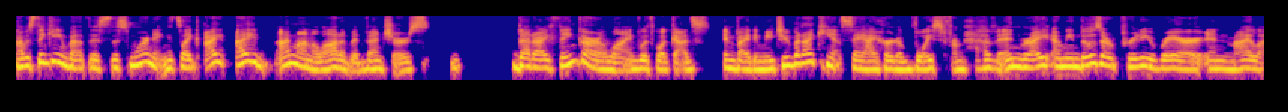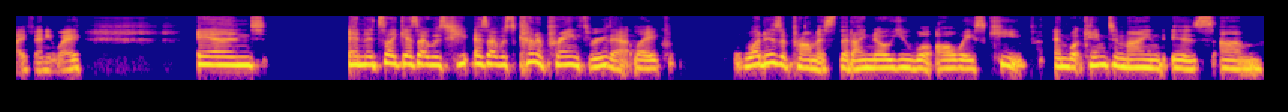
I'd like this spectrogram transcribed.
I was thinking about this this morning. It's like I I I'm on a lot of adventures that I think are aligned with what God's inviting me to, but I can't say I heard a voice from heaven, right? I mean, those are pretty rare in my life anyway. And and it's like as I was as I was kind of praying through that, like what is a promise that I know you will always keep? And what came to mind is um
